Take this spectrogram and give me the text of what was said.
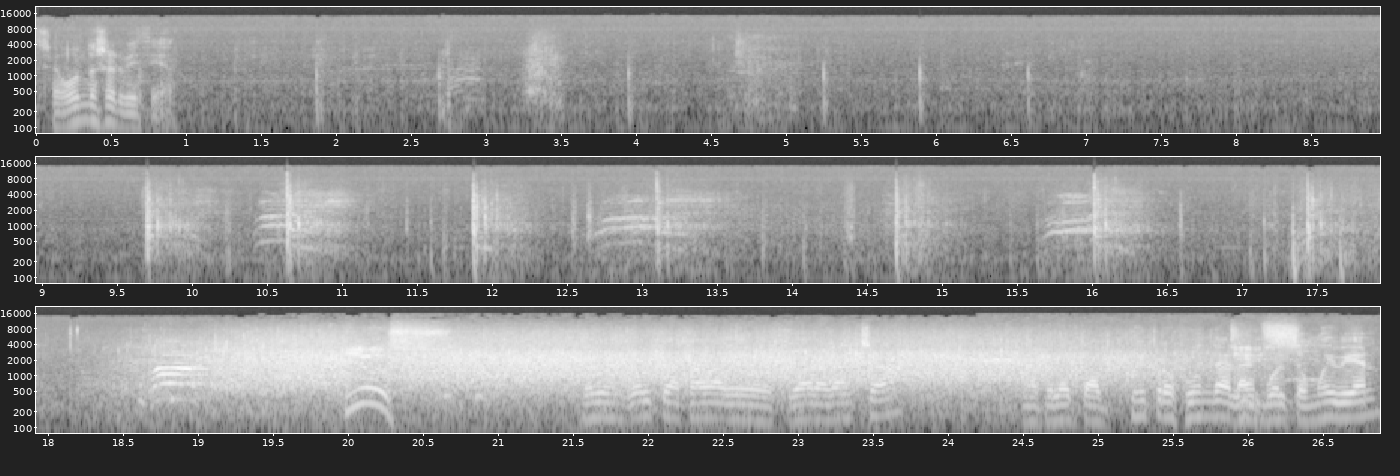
Segundo servicio. Acaba de jugar Arancha. Una pelota muy profunda, la ha envuelto muy bien.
